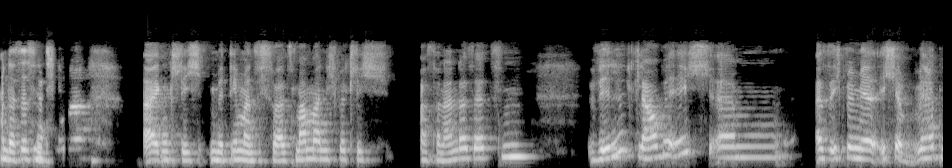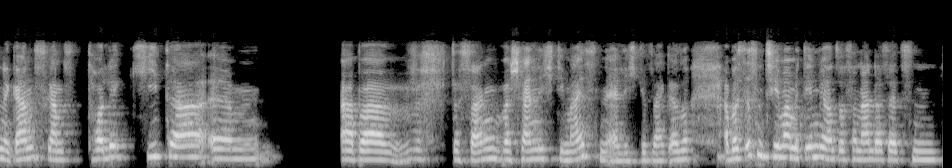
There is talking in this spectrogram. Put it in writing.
Und das ist ein ja. Thema eigentlich, mit dem man sich so als Mama nicht wirklich auseinandersetzen will, glaube ich. Ähm, also ich bin mir, ich, wir hatten eine ganz, ganz tolle Kita, ähm, aber das sagen wahrscheinlich die meisten, ehrlich gesagt. Also, aber es ist ein Thema, mit dem wir uns auseinandersetzen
